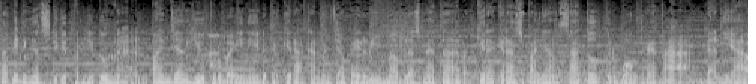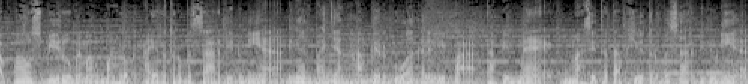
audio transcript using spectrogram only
Tapi dengan sedikit perhitungan, panjang hiu purba ini diperkirakan mencapai 15 meter, kira-kira sepanjang satu gerbong kereta. Dan ya, paus biru memang makhluk air terbesar di dunia, dengan panjang hampir dua kali lipat. Tapi Meg masih tetap hiu terbesar di dunia.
